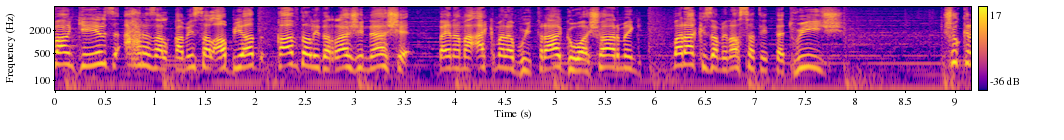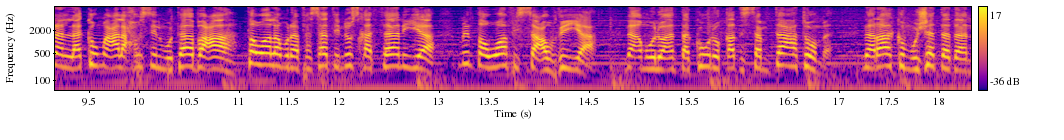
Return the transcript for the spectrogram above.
فان جيلز أحرز القميص الأبيض كأفضل دراج ناشئ بينما أكمل بويتراغو وشارمينغ مراكز منصة التتويج. شكرا لكم على حسن المتابعة. طوال منافسات النسخة الثانية من طواف السعودية. نأمل أن تكونوا قد استمتعتم. نراكم مجددا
